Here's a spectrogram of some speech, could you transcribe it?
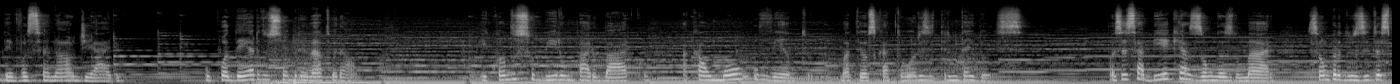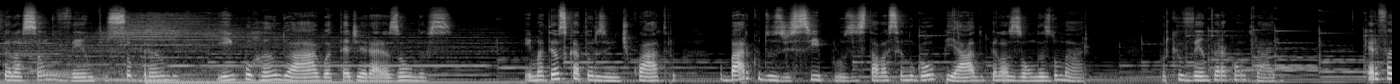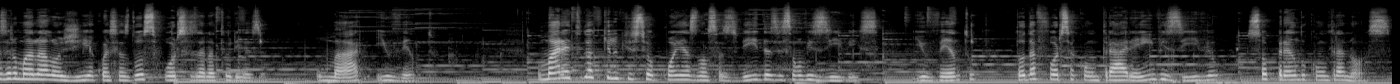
Devocional Diário O Poder do Sobrenatural. E quando subiram para o barco, acalmou o vento. Mateus 14, 32. Você sabia que as ondas do mar são produzidas pela ação do vento soprando e empurrando a água até gerar as ondas? Em Mateus 14, 24, o barco dos discípulos estava sendo golpeado pelas ondas do mar, porque o vento era contrário. Quero fazer uma analogia com essas duas forças da natureza, o mar e o vento. O mar é tudo aquilo que se opõe às nossas vidas e são visíveis, e o vento, toda força contrária e invisível, soprando contra nós.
